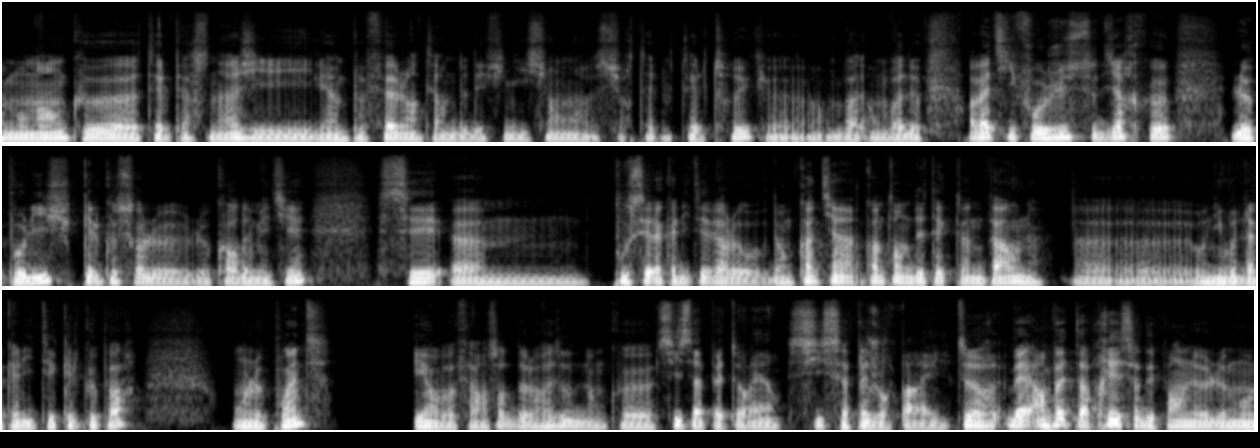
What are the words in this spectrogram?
moment que euh, tel personnage, il, il est un peu faible en termes de définition euh, sur tel ou tel truc. Euh, on va, on va de... En fait, il faut juste se dire que le polish, quel que soit le, corps de métier, c'est euh, pousser la qualité vers le haut. Donc, quand on détecte un down euh, au niveau de la qualité quelque part, on le pointe et on va faire en sorte de le résoudre. Donc, euh, Si ça pète rien. si ça pète Toujours pareil. Ben, en fait, après, ça dépend le, le, mo-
